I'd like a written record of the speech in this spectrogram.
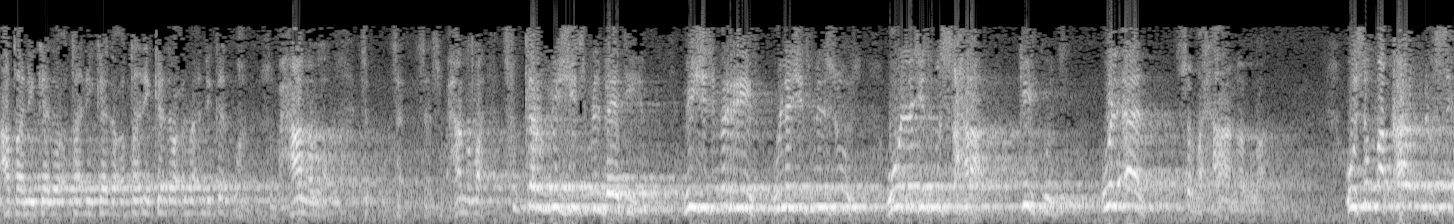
أعطاني كذا أعطاني كذا أعطاني كذا عندي كذا. سبحان الله سبحان الله تفكر من جيت من البادية من جيت من الريف ولا جيت من سوس ولا جيت من الصحراء. كيف كنت؟ والآن. سبحان الله وثم قارن نفسك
